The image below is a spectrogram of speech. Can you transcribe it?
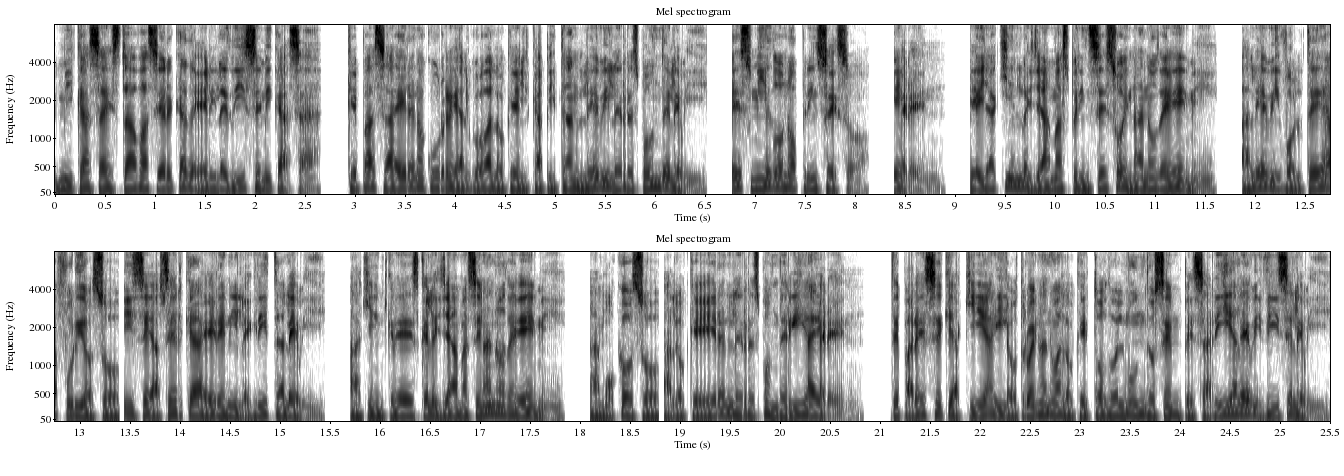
Mi casa estaba cerca de él y le dice mi casa. ¿Qué pasa Eren? Ocurre algo a lo que el capitán Levi le responde Levi. Es miedo no princeso. Eren. ¿Ella quién le llamas princeso enano de Emi? A Levi voltea furioso y se acerca a Eren y le grita Levi. ¿A quién crees que le llamas enano de Emi? A Mocoso, a lo que Eren le respondería Eren. ¿Te parece que aquí hay otro enano a lo que todo el mundo se empezaría Levi dice Levi.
